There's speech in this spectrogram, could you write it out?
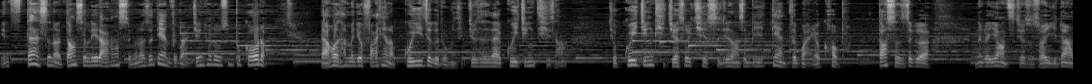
因此，但是呢，当时雷达上使用的是电子管，精确度是不高的。然后他们就发现了硅这个东西，就是在硅晶体上，就硅晶体接收器实际上是比电子管要靠谱。当时这个那个样子，就是说一段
